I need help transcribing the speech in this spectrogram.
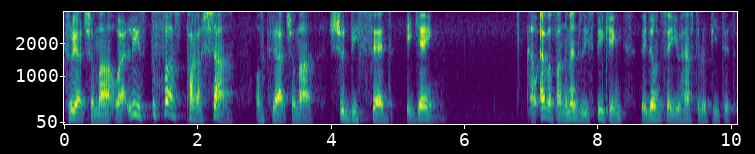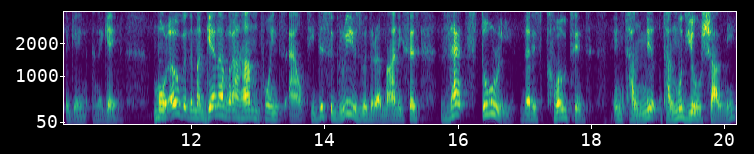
Kriyat Shema, or at least the first parasha of Kriyat Shema should be said again. However, fundamentally speaking, they don't say you have to repeat it again and again. Moreover, the Magen Avraham points out, he disagrees with Rema. He says that story that is quoted in Talmud, Talmud Yerushalmi,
